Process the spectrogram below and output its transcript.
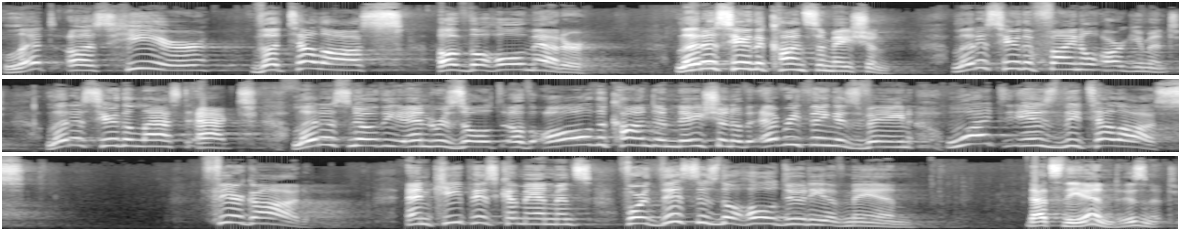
Let us hear the telos of the whole matter. Let us hear the consummation. Let us hear the final argument. Let us hear the last act. Let us know the end result of all the condemnation of everything is vain. What is the telos? Fear God and keep his commandments, for this is the whole duty of man. That's the end, isn't it?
